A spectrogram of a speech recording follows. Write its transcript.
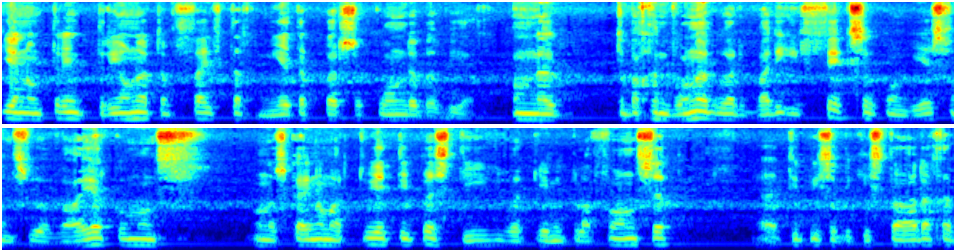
teen omtrent 350 meter per sekonde beweeg. Om nou te begin wonder oor wat die effek sou kon wees van so 'n waier. Kom ons onderskei nou maar twee tipes, die wat teen die plafon sit, 'n uh, tipiese bietjie stadiger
